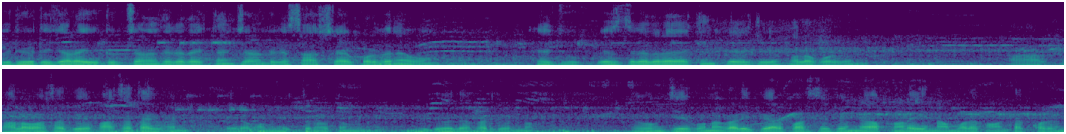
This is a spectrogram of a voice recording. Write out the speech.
ভিডিওটি যারা ইউটিউব চ্যানেল থেকে দেখতেন চ্যানেলটিকে সাবস্ক্রাইব করবেন এবং ফেসবুক পেজ থেকে যারা দেখছেন পেজটিকে ফলো করবেন। আর ভালোবাসা দিয়ে পাশে থাকবেন। এরকম নিত্য নতুন ভিডিও দেখার জন্য। এবং যে কোনো গাড়ি পেয়ার পার্টসের জন্য আপনারা এই নাম্বারে কন্ট্যাক্ট করেন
